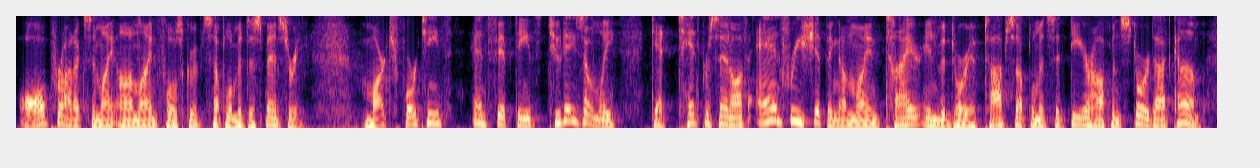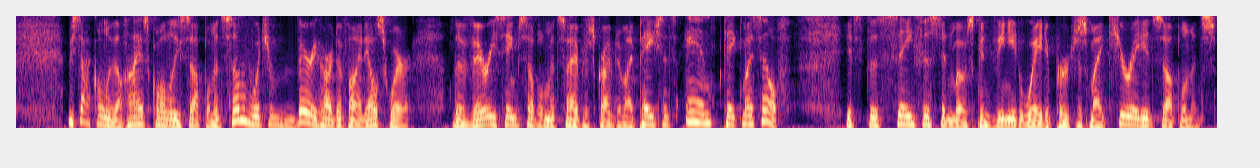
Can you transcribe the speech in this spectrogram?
all products in my online Fullscript supplement dispensary. March 14th and 15th, two days only, get 10% off and free shipping on my entire inventory of top supplements at drhoffmanstore.com. We stock only the highest quality supplements, some of which are very hard to find elsewhere. The very same supplements I prescribe to my patients and take myself. It's the safest and most convenient way to purchase my curated supplements.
